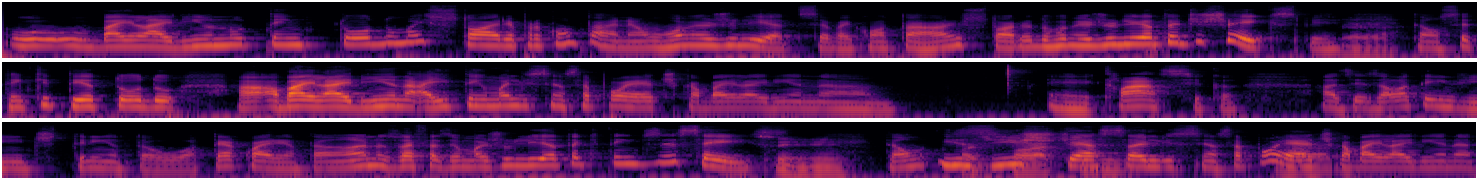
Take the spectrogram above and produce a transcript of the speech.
o, o bailarino tem toda uma história para contar, né? Um Romeu e Julieta, você vai contar a história do Romeu e Julieta de Shakespeare. É. Então você tem que ter todo a, a bailarina, aí tem uma licença poética, a bailarina é, clássica, às vezes ela tem 20, 30 ou até 40 anos, vai fazer uma Julieta que tem 16. Sim. Então existe essa licença poética, Claro. a bailarina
